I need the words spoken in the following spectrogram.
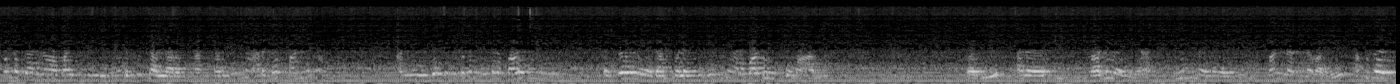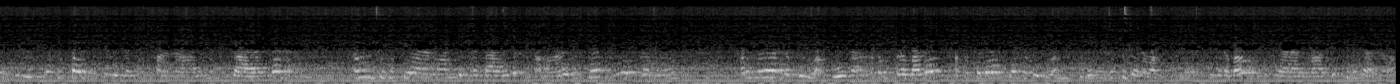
කොන්න ගන්නවාමයි කියන්නේ කුසල් අරමුණක් කරගෙන අරක පන්නනවා. අන්න ඒකට මෙතන බලන්නේ එක්‍රමයේ දක්වලා ඉන්නේ අර වඩු කුමාරු. කවි අර වඩු වෙනියා ඉන්නේ මන්නන්න වගේ අපුදල් කිසිවිට කුසල් කිසිවිට පන්නාලි කායන් කරනවා. අමුතු කියනවා ප්‍රකාරයකට සමාන විට මේ ක්‍රමයේ හරියට පුළුවන්. ඒ ධර්මතම ප්‍රබල අකුසලයක් වෙන්න පුළුවන්. ඒක කිසි දෙනවා. ඉතින් බව ඥානන් මාත් පිළිගන්නවා.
